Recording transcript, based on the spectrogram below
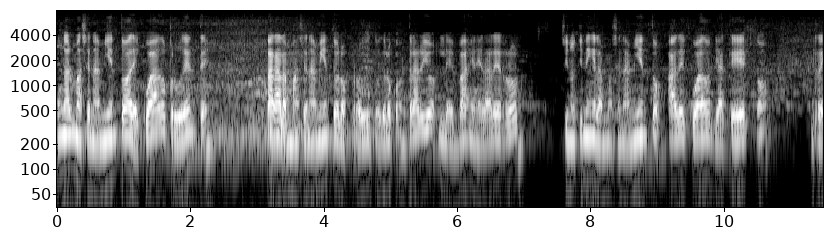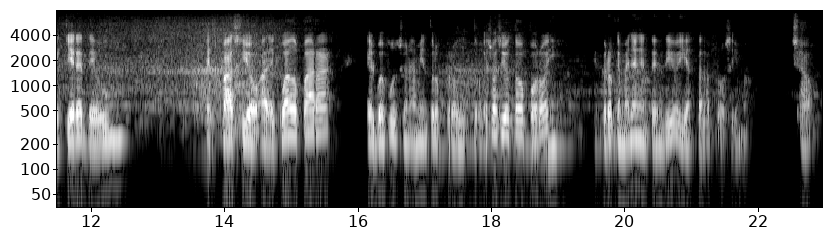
un almacenamiento adecuado prudente para el almacenamiento de los productos. De lo contrario les va a generar error si no tienen el almacenamiento adecuado ya que esto requiere de un espacio adecuado para el buen funcionamiento de los productos. Eso ha sido todo por hoy. Espero que me hayan entendido y hasta la próxima Ciao。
